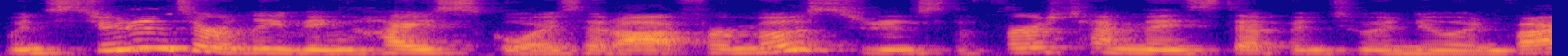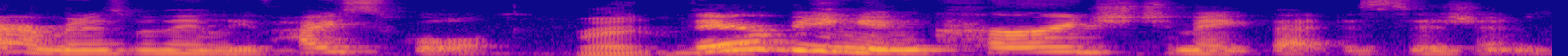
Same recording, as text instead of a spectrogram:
when students are leaving high school. I said oh, for most students, the first time they step into a new environment is when they leave high school. Right. They're being encouraged to make that decision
